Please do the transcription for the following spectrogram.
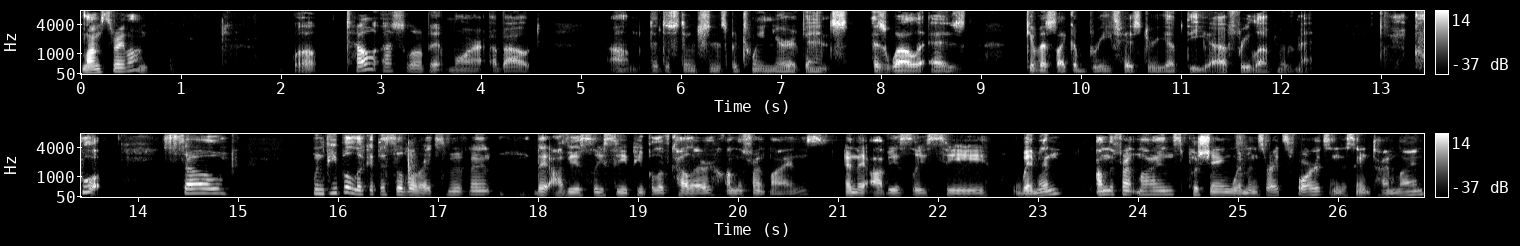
long story long. Well, tell us a little bit more about um, the distinctions between your events, as well as give us like a brief history of the uh, free love movement. Cool. So, when people look at the civil rights movement, they obviously see people of color on the front lines, and they obviously see women on the front lines pushing women's rights forwards in the same timeline.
